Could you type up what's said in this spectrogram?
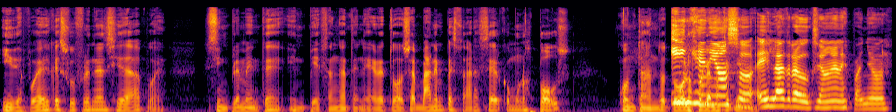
Y después de que sufren de ansiedad, pues simplemente empiezan a tener todo. O sea, van a empezar a hacer como unos posts contando todos los problemas que Ingenioso es la traducción en español,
